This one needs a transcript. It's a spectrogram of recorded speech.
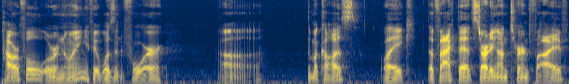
powerful or annoying if it wasn't for uh, the Macaws. Like the fact that starting on turn 5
